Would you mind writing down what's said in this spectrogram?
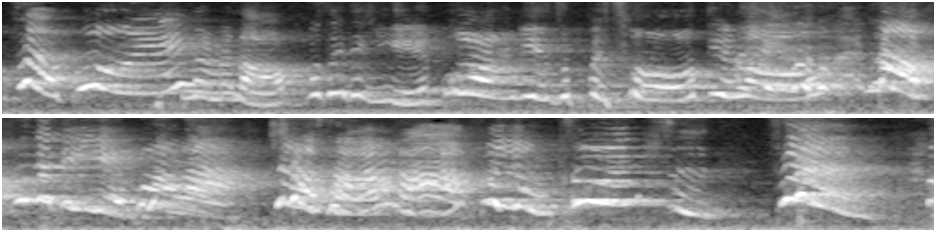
则归。那么老夫人的眼光也是不错的喽。老夫人的眼光啊，叫上马不用尊子，真好。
